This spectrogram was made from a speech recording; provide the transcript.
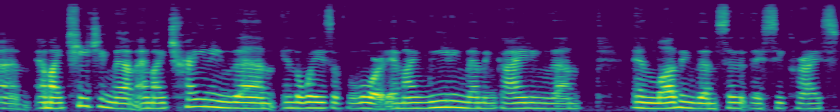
Um, am I teaching them? Am I training them in the ways of the Lord? Am I leading them and guiding them and loving them so that they see Christ?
